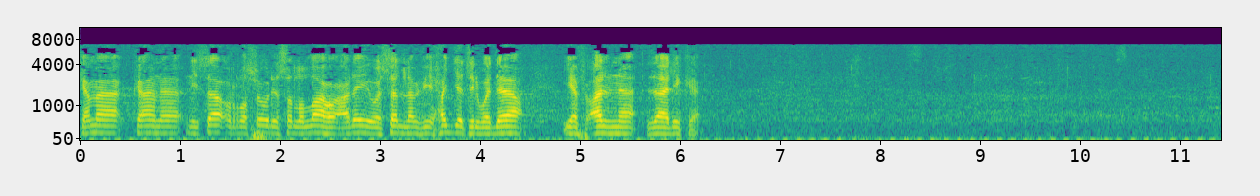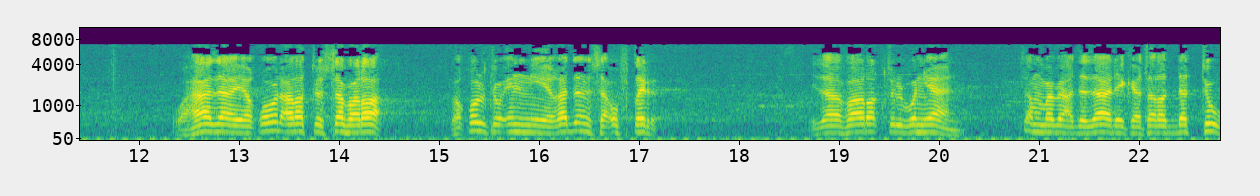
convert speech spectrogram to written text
كما كان نساء الرسول صلى الله عليه وسلم في حجة الوداع يفعلن ذلك. وهذا يقول أردت السفر فقلت إني غدا سأفطر. إذا فارقت البنيان ثم بعد ذلك ترددت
